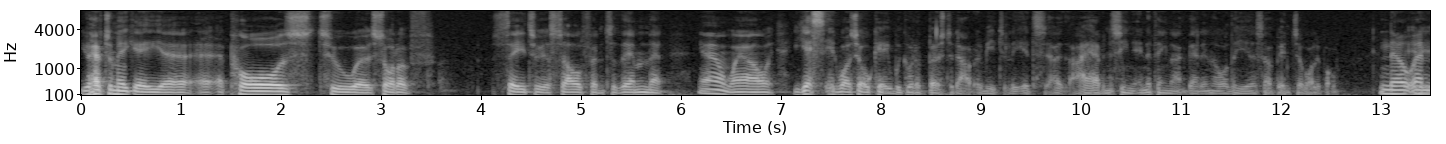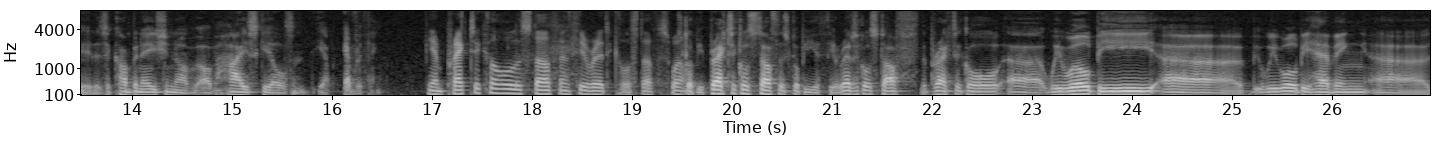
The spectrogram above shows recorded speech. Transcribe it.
you have to make a, uh, a- pause to uh, sort of say to yourself and to them that yeah well yes it was okay. We could have bursted out immediately. It's I, I haven't seen anything like that in all the years I've been to volleyball. No, and it is a combination of, of high skills and yeah, everything. Yeah, and practical stuff and theoretical stuff as well. There's going to be practical stuff. There's going to be theoretical stuff. The practical, uh, we will be uh, we will be having uh,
